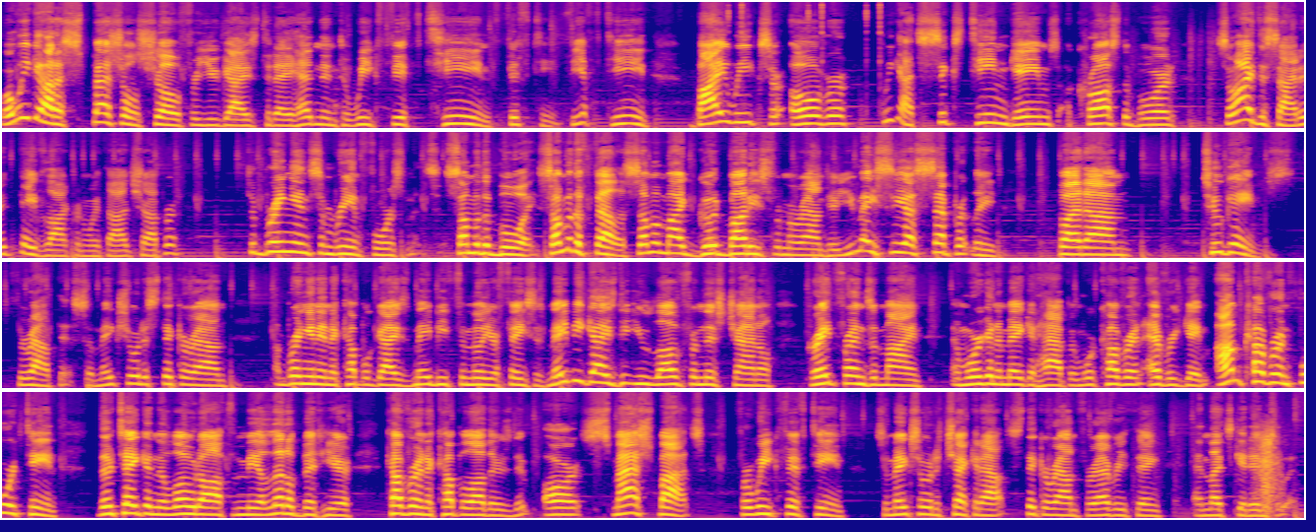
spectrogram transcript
Well, we got a special show for you guys today, heading into week 15. 15, 15. Bye weeks are over. We got 16 games across the board. So I decided, Dave Lockman with OddsShopper, to bring in some reinforcements. Some of the boys, some of the fellas, some of my good buddies from around here. You may see us separately, but um, two games throughout this. So make sure to stick around. I'm bringing in a couple guys, maybe familiar faces, maybe guys that you love from this channel, great friends of mine, and we're going to make it happen. We're covering every game. I'm covering 14. They're taking the load off of me a little bit here, covering a couple others that are smash spots for week 15. So make sure to check it out. Stick around for everything, and let's get into it.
